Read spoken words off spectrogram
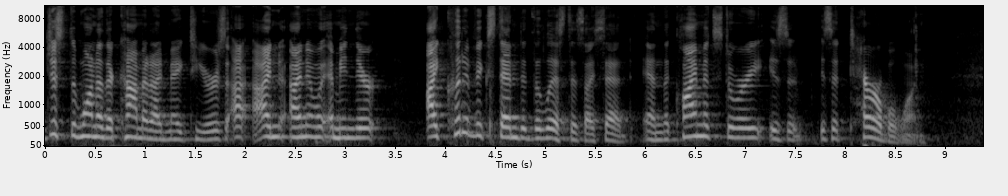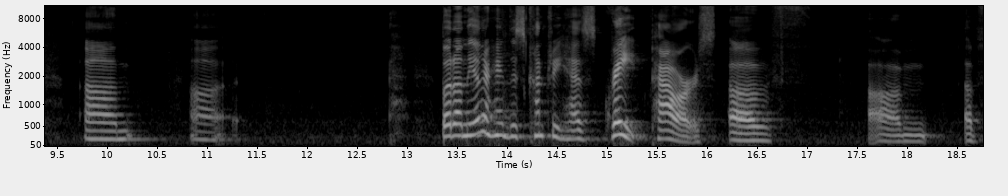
just the one other comment I'd make to yours, I, I, I know, I mean, there, I could have extended the list, as I said, and the climate story is a, is a terrible one. Um, uh, But on the other hand, this country has great powers of, um, of,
